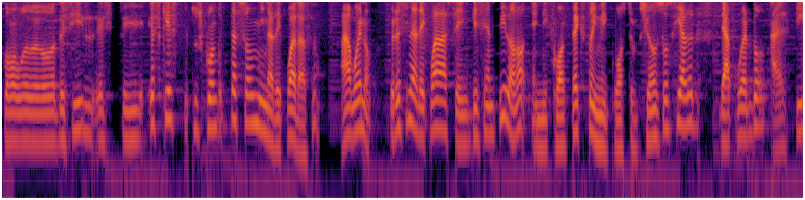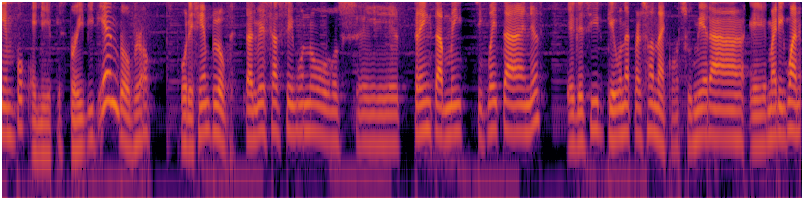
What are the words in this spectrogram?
como decir, este, es que este, tus conductas son inadecuadas, ¿no? Ah, bueno, pero es inadecuadas en qué sentido, ¿no? En mi contexto y mi construcción social, de acuerdo al tiempo en el que estoy viviendo, bro. Por ejemplo, tal vez hace unos 30, eh, 50 años, es decir, que una persona consumiera eh, marihuana,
